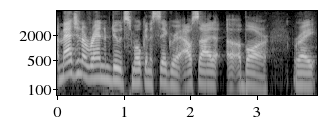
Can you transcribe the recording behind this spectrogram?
imagine a random dude smoking a cigarette outside a, a bar, right?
